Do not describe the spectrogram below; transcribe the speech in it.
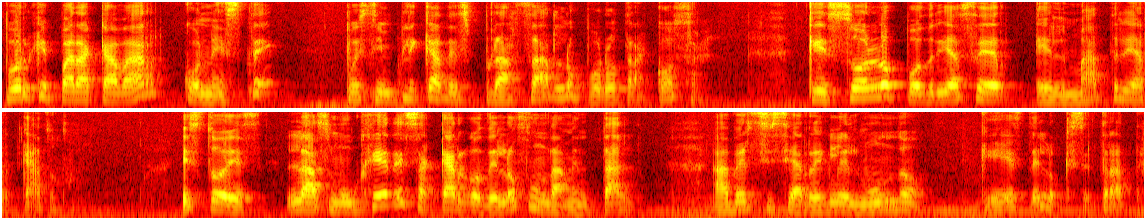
Porque para acabar con este, pues implica desplazarlo por otra cosa, que solo podría ser el matriarcado. Esto es, las mujeres a cargo de lo fundamental, a ver si se arregle el mundo, que es de lo que se trata.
